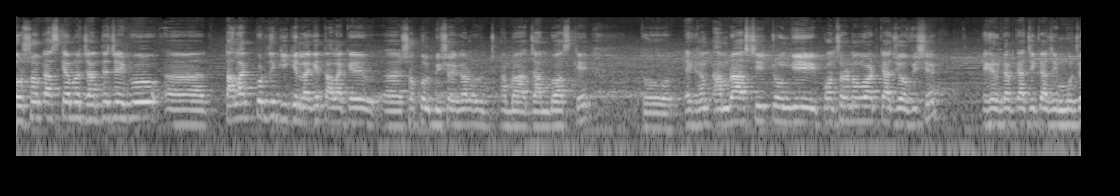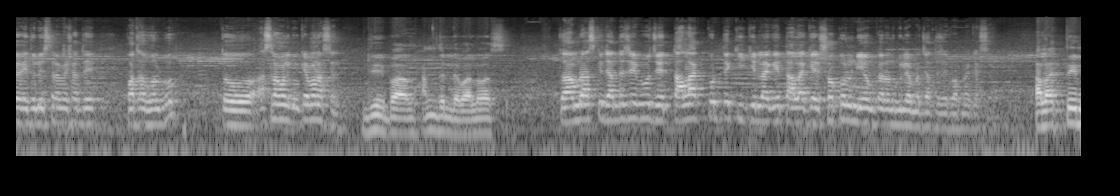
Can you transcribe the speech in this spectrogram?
দর্শক আজকে আমরা জানতে চাইব তালাক করতে কি কি লাগে তালাকের সকল বিষয় আমরা জানব আজকে। তো এখান আমরা আসছি টঙ্গী পঞ্চান্ন ওয়ার্ড কাজী অফিসে। এখানকার কাজী কাজী মুজাহিদুল ইসলামের সাথে কথা বলব। তো আসসালামু আলাইকুম কেমন আছেন? জি আলহামদুলিল্লাহ ভালো আছি। তো আমরা আজকে জানতে চাইব যে তালাক করতে কি কি লাগে তালাকের সকল নিয়ম কানুনগুলি আমরা জানতে চাইব আপনার কাছে। তালাক তিন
